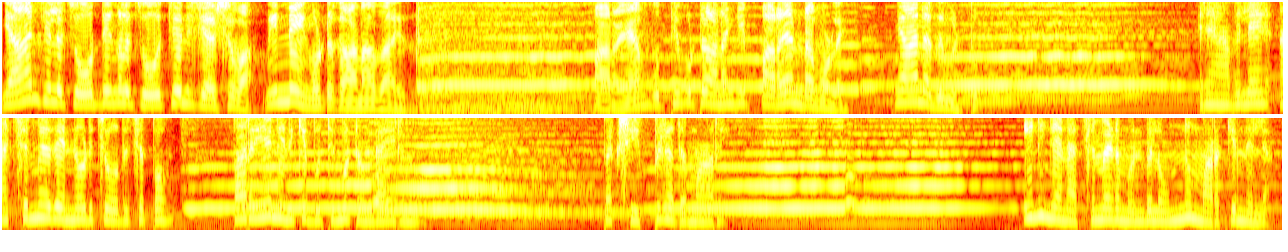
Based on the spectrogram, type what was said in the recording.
ഞാൻ ചില ചോദ്യങ്ങൾ ചോദിച്ചതിന് ശേഷമാ നിന്നെ ഇങ്ങോട്ട് കാണാതായത്. പറയാൻ ബുദ്ധിമുട്ടാണെങ്കിൽ പറയണ്ട മോളെ ഞാനത് വിട്ടു. രാവിലെ അച്ഛമ്മ അത് എന്നോട് ചോദിച്ചപ്പോ പറയാൻ എനിക്ക് ബുദ്ധിമുട്ടുണ്ടായിരുന്നു. പക്ഷെ ഇപ്പോഴത് മാറി. ഇനി ഞാൻ അച്ഛമ്മയുടെ മുൻപിൽ ഒന്നും മറക്കുന്നില്ല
